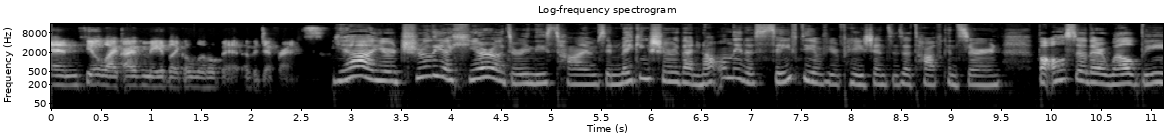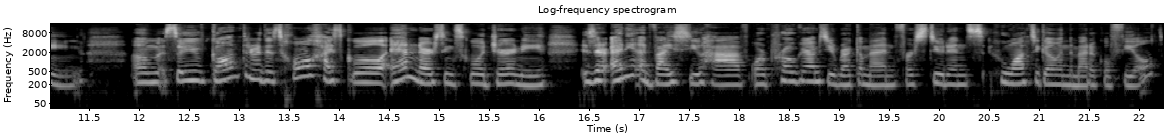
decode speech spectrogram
and feel like I've made like a little bit of a difference. Yeah, you're truly a hero during these times in making sure that not only the safety of your patients is a top concern, but also their well being. Um, so you've gone through this whole high school and nursing school journey. Is there any advice you have or programs you recommend for students who want to go in the medical field?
